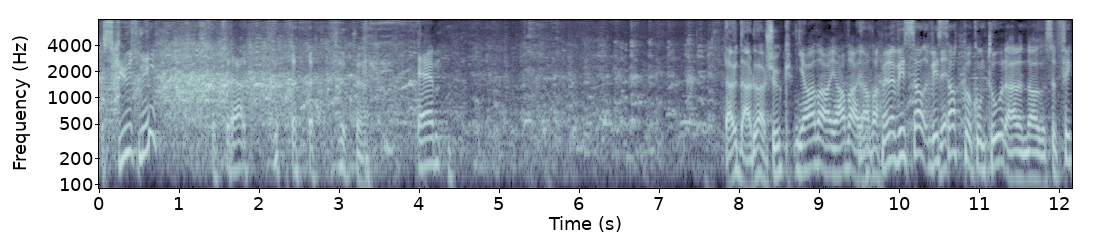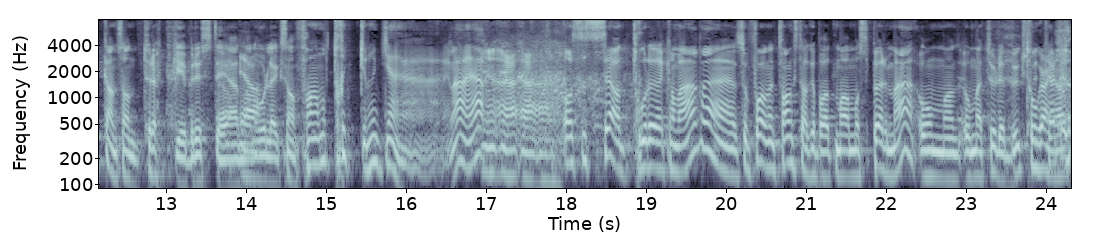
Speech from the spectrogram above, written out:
Excuse me? Ja. Em, Det er jo der du er sjuk. ja da, ja da, ja da. men vi, satt, vi Det- satt på kontoret her en dag, og så fikk han sånn trøkk i brystet igjen. Ja. Og Oleg sånn Faen, nå trykker noe jævla her. Ja, ja. Og så ser han, tror du det kan være Så får han en tvangstanke på at man må spørre meg om, om jeg tror det er bukspyttkjertel.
